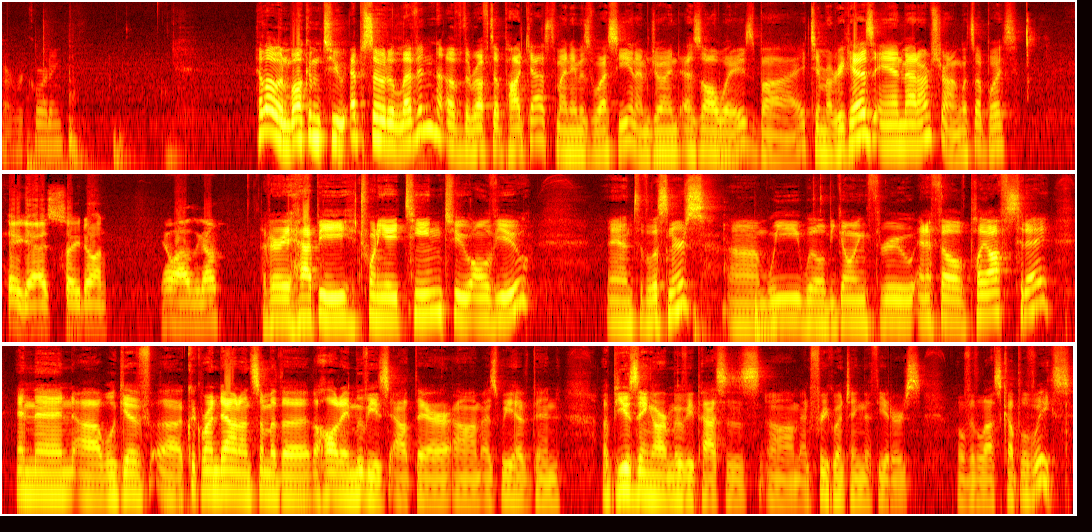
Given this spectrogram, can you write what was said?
Start recording. Hello and welcome to episode 11 of the Roughed Up Podcast. My name is Wesy and I'm joined as always by Tim Rodriguez and Matt Armstrong. What's up, boys? Hey guys, how you doing? Yo, how's it going? A very happy 2018 to all of you and to the listeners. Um, we will be going through NFL playoffs today, and then uh, we'll give a quick rundown on some of the, the holiday movies out there um, as we have been abusing our movie passes um, and frequenting the theaters over the last couple of weeks.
